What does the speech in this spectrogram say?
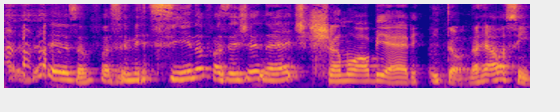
Falei, beleza, vou fazer medicina, fazer genética. Chama o Albieri. Então, na real, assim,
